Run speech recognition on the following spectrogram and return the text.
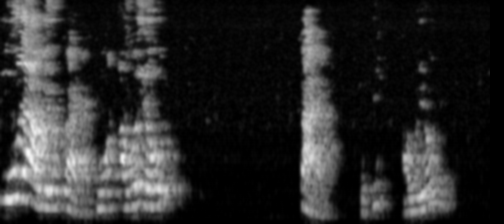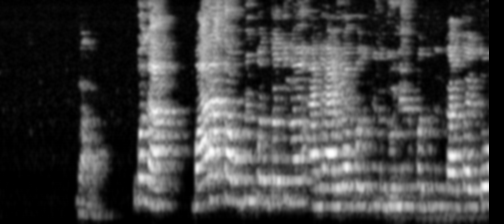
मूळ अवयव काढा किंवा अवयव काढा ओके अवयव काढा. बघा बारा आता उभी पद्धतीनं आणि आडव्या पद्धतीनं दोन्ही पद्धतीने काढता येतो.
